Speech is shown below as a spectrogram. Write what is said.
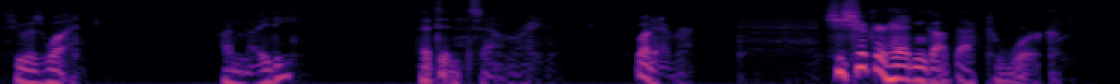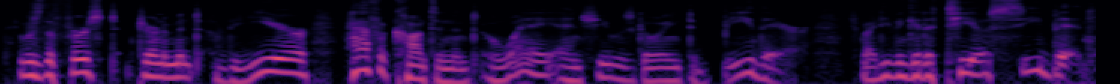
She was what? A nighty? That didn't sound right. Whatever. She shook her head and got back to work. It was the first tournament of the year, half a continent away, and she was going to be there. She might even get a TOC bid.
